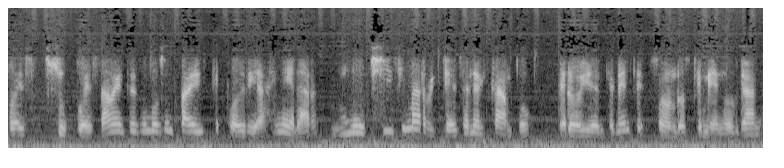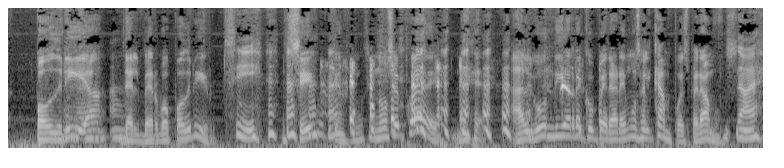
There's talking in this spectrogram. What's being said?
pues supuestamente somos un país que podría generar muchísima riqueza en el campo, pero evidentemente son los que menos ganan. Podría, Ah, ah. del verbo podrir. Sí. Sí, no, no se puede. Algún día recuperaremos el campo, esperamos. Ay,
